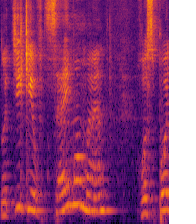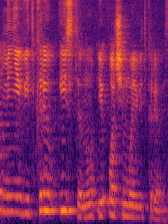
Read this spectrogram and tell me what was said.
Но тільки в цей момент Господь мені відкрив істину і очі мої відкрились.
